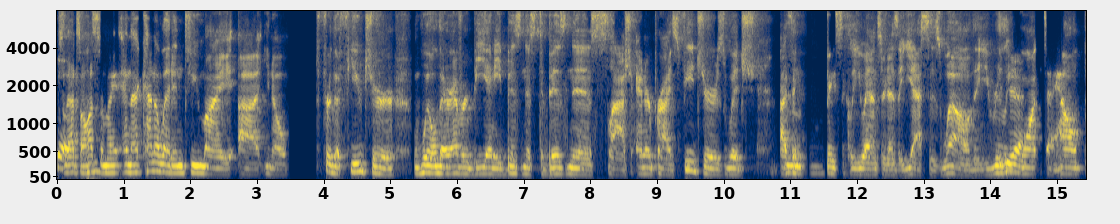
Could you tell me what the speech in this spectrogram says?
yeah. so that's awesome I, and that kind of led into my uh you know for the future, will there ever be any business to business slash enterprise features? Which I think mm-hmm. basically you answered as a yes as well, that you really yeah. want to help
